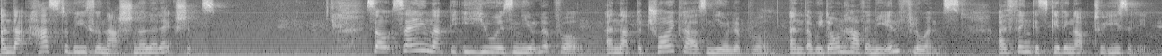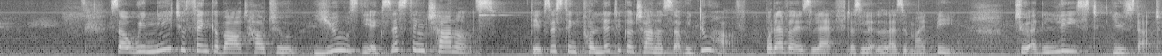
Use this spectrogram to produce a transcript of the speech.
And that has to be through national elections. So saying that the EU is neoliberal and that the Troika is neoliberal and that we don't have any influence, I think is giving up too easily. So we need to think about how to use the existing channels, the existing political channels that we do have, whatever is left, as little as it might be, to at least use that.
